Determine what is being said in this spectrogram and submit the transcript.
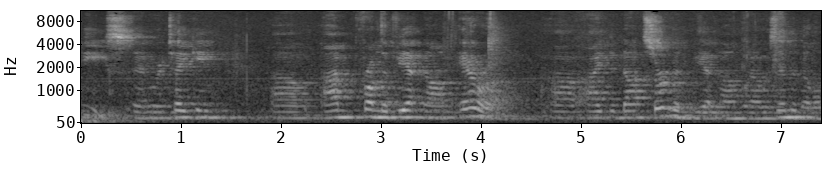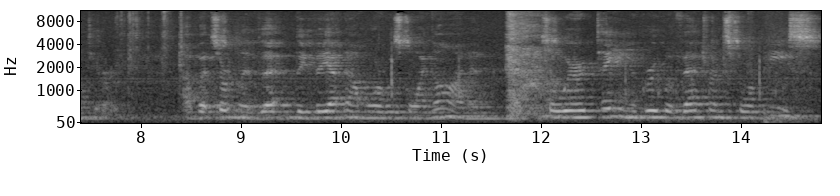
Peace, and we're taking, um, I'm from the Vietnam era. Uh, I did not serve in Vietnam when I was in the military, uh, but certainly the, the Vietnam War was going on, and so we're taking a group of Veterans for Peace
